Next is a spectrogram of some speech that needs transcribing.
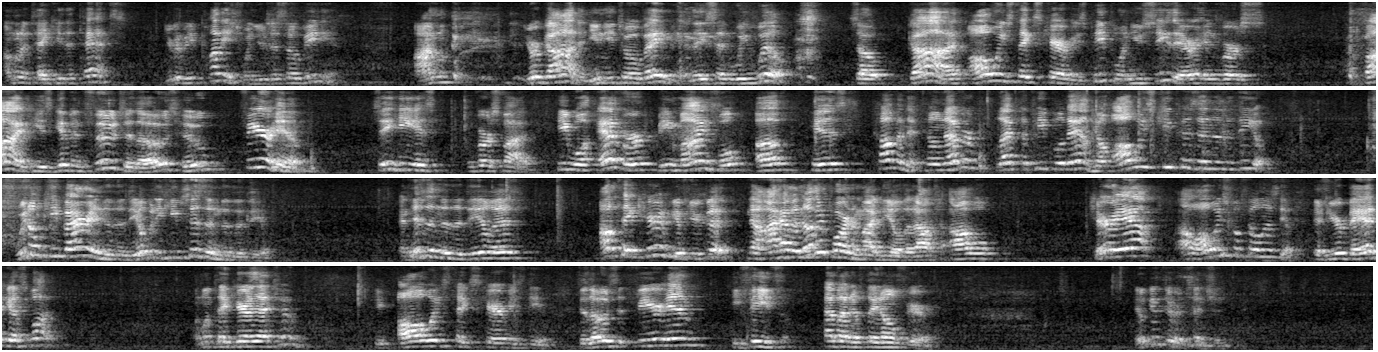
I'm going to take you to task. You're going to be punished when you're disobedient. I'm your God, and you need to obey me. And they said, we will. So God always takes care of his people. And you see there in verse 5, he's given food to those who fear him. See, he is, in verse 5, he will ever be mindful of his covenant. He'll never let the people down. He'll always keep his end of the deal. We don't keep our end of the deal, but he keeps his end of the deal. And his end of the deal is, I'll take care of you if you're good. Now, I have another part of my deal that I'll, I will carry out. I'll always fulfill this deal. If you're bad, guess what? I'm going to take care of that too. He always takes care of his deal. To those that fear him, he feeds them. How about if they don't fear him? He'll get their attention.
